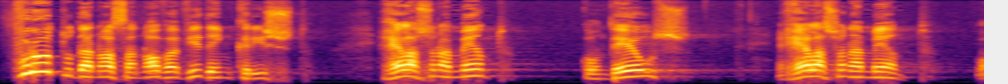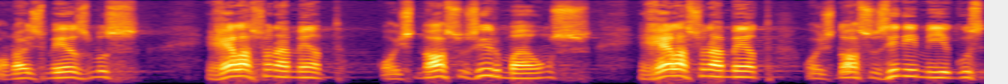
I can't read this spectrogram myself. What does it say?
fruto da nossa nova vida em Cristo, relacionamento com Deus, relacionamento com nós mesmos, relacionamento com os nossos irmãos, relacionamento com os nossos inimigos,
